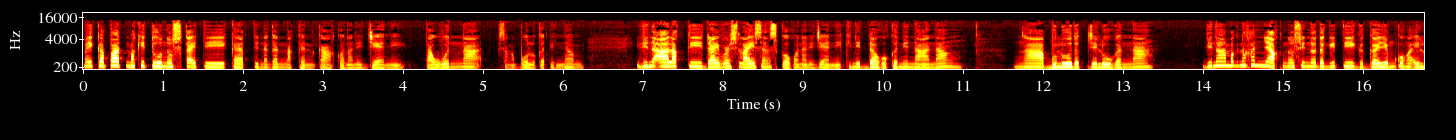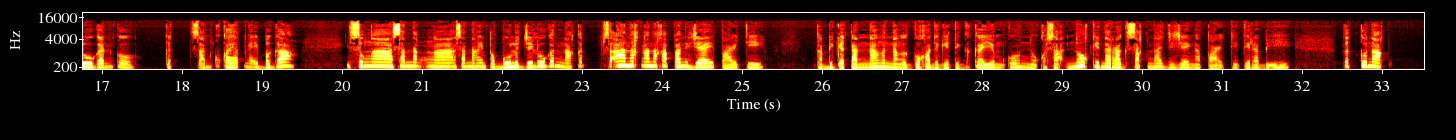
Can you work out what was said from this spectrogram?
May kapat makitunos ka iti kayat tinaganakken ka ko na ni Jenny. Tawon na, isang pulo katinam Idinaalak ti driver's license ko ko na ni Jenny. Kinid daw ko kaninanang nga buludok jelugan na. Dinamag na kanyak no sino dagiti gagayem ko nga ilugan ko. Saan ko kayat nga ibaga. Iso nga sanang nga sanang impabulod jelugan na kat sa anak nga nakapan Jay party. Kabigatan na nga nangag ko kadagiti gagayem ko no kasa no kinaragsak na Jay nga party tirabi. Kat ko na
